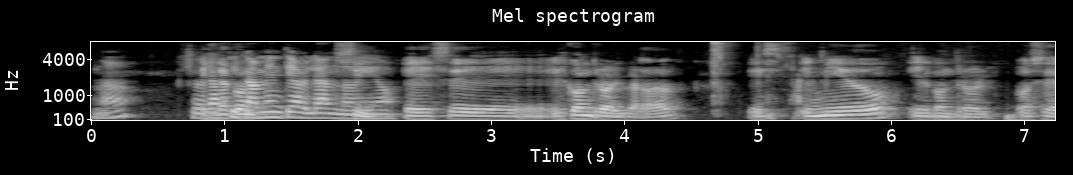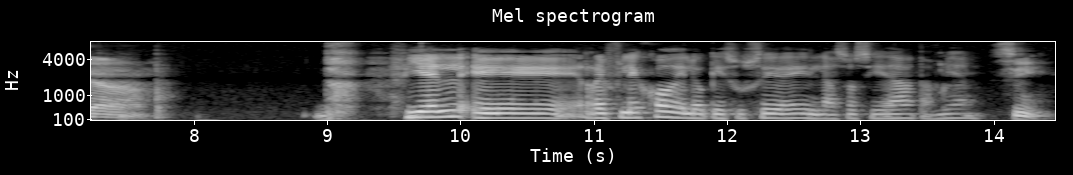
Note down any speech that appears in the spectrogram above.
¿no? Geográficamente hablando, Sí, digo. es eh, el control, ¿verdad? Es Exacto. el miedo y el control. O sea. Fiel eh, reflejo de lo que sucede en la sociedad también. Sí.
